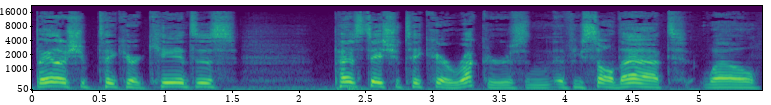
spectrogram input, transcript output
Baylor should take care of Kansas. Penn State should take care of Rutgers, and if you saw that, well,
